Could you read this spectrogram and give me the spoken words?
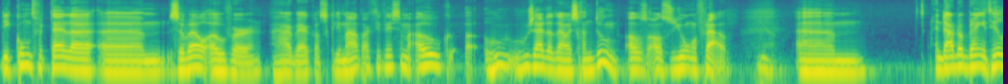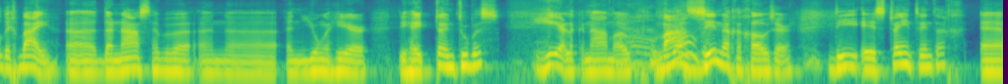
Die komt vertellen ehm, zowel over haar werk als klimaatactiviste, maar ook eh, hoe, hoe zij dat nou eens gaan doen als, als jonge vrouw. Ja. Ehm, en daardoor breng je het heel dichtbij. Eh, daarnaast hebben we een, eh, een jonge heer, die heet Teun Toebes. Heerlijke naam ook. Waanzinnige gozer. Die is 22, eh,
